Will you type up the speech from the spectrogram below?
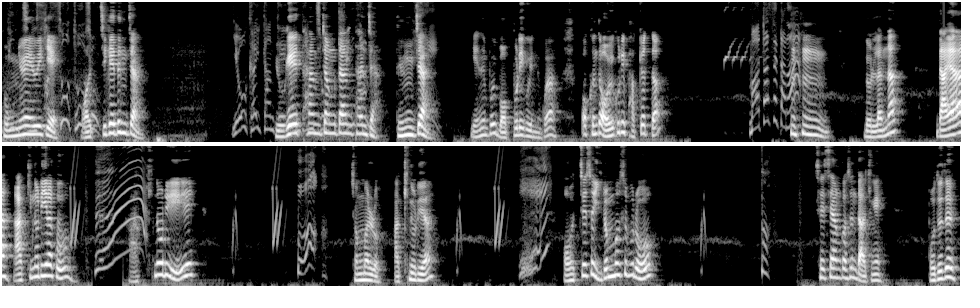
동료의 위기에 멋지게 등장. 유괴 탐정단 탄자. 등장. 얘는 뭘 멋부리고 있는 거야? 어 근데 얼굴이 바뀌었다? 놀랐나? 나야 아키노리라고. 아키노리? 정말로 아키노리야? 어째서 이런 모습으로? 세세한 것은 나중에. 모두들,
